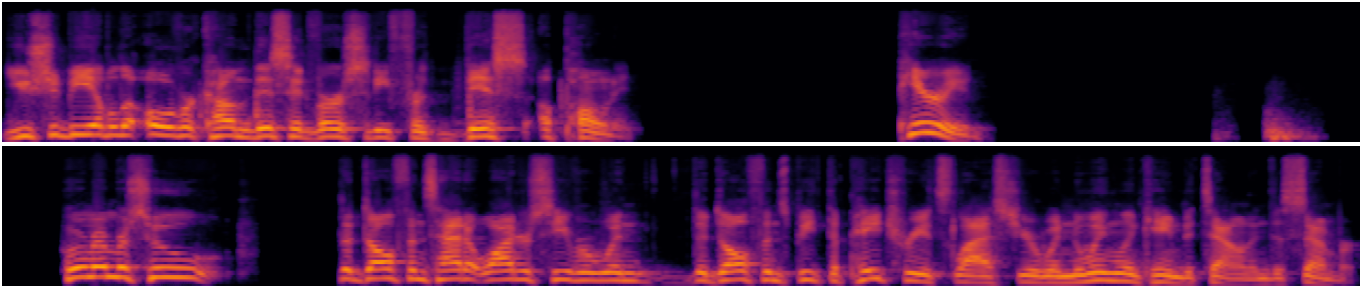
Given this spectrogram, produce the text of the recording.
you should be able to overcome this adversity for this opponent. Period. Who remembers who the Dolphins had at wide receiver when the Dolphins beat the Patriots last year when New England came to town in December?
